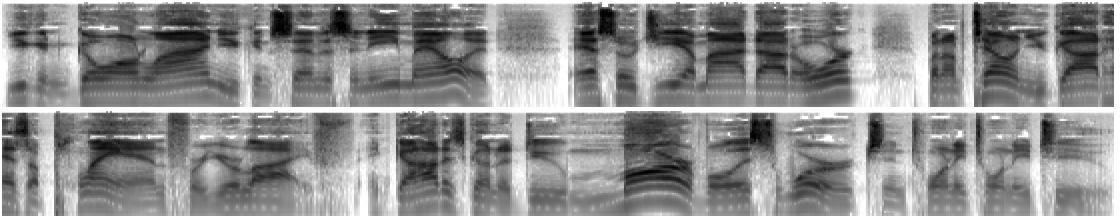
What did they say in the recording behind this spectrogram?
You can go online. You can send us an email at sogmi.org. But I'm telling you, God has a plan for your life, and God is going to do marvelous works in 2022.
